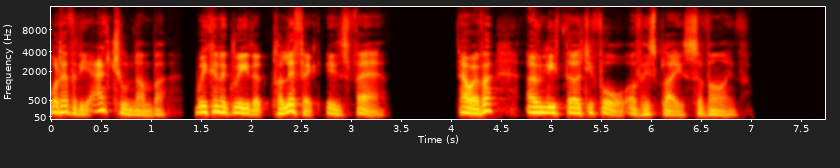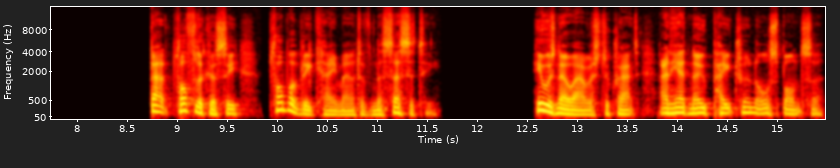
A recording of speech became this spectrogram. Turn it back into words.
whatever the actual number, we can agree that prolific is fair. However, only 34 of his plays survive. That profligacy probably came out of necessity. He was no aristocrat, and he had no patron or sponsor.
